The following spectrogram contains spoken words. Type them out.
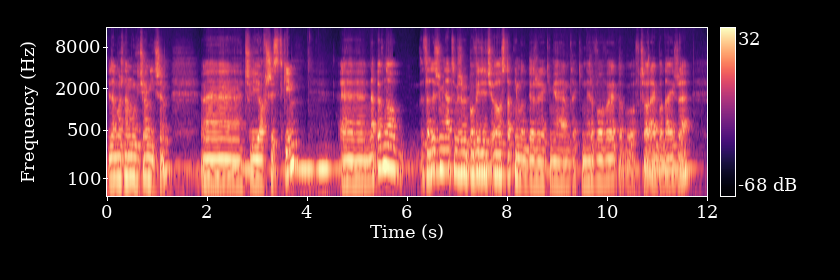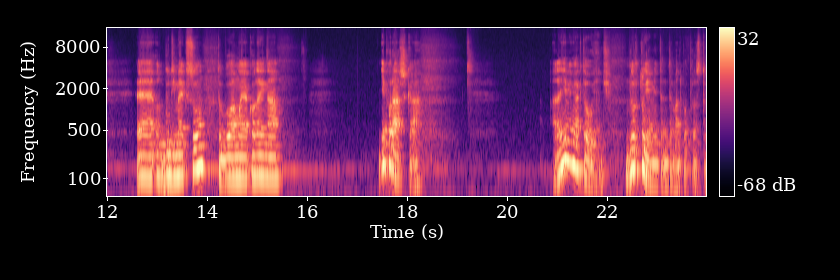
ile można mówić o niczym, e, czyli o wszystkim. E, na pewno zależy mi na tym, żeby powiedzieć o ostatnim odbiorze, jaki miałem, taki nerwowy. To było wczoraj bodajże od Budimexu. To była moja kolejna nie porażka, ale nie wiem jak to ująć. Nurtuje mnie ten temat po prostu.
